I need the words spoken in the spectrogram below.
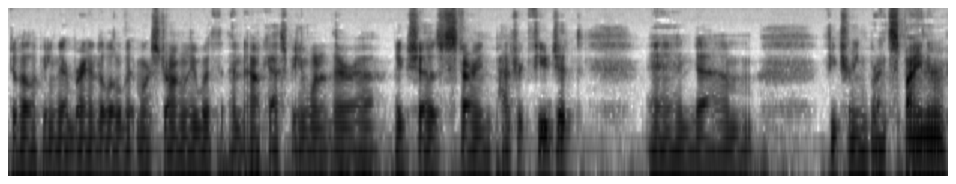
developing their brand a little bit more strongly with an Outcast being one of their uh, big shows, starring Patrick Fugit and um, featuring Brent Spiner.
